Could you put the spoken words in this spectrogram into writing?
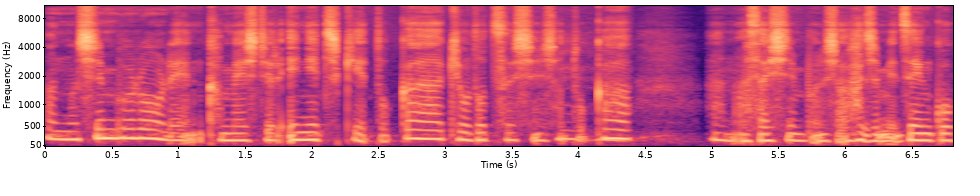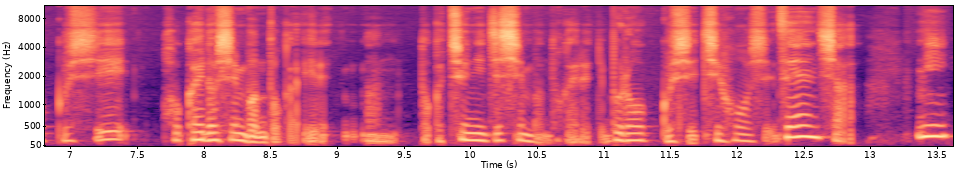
あの新聞労連加盟している NHK とか共同通信社とか、あの朝日新聞社をはじめ全国紙北海道新聞とか入れとか中日新聞とか入れてブロック紙地方紙全社に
